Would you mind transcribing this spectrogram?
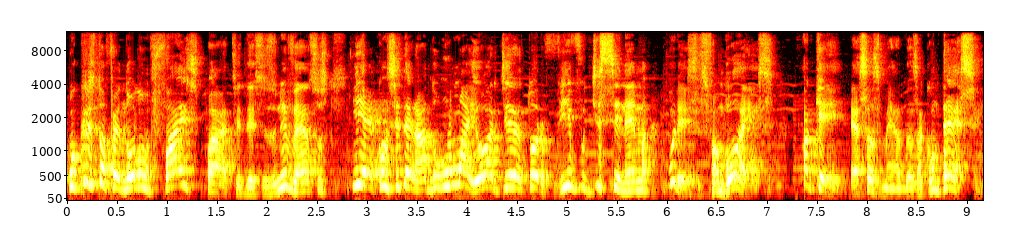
O Christopher Nolan faz parte desses universos e é considerado o maior diretor vivo de cinema por esses fanboys. Ok, essas merdas acontecem.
